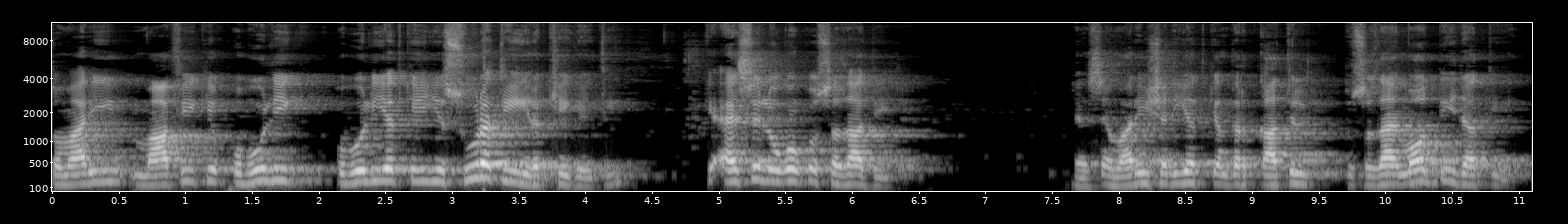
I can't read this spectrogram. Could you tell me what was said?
تمہاری معافی کی قبولی، قبولیت کی یہ صورت ہی رکھی گئی تھی کہ ایسے لوگوں کو سزا دی جائے۔ جیسے ہماری شریعت کے اندر قاتل تو سزائے موت دی جاتی ہے،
